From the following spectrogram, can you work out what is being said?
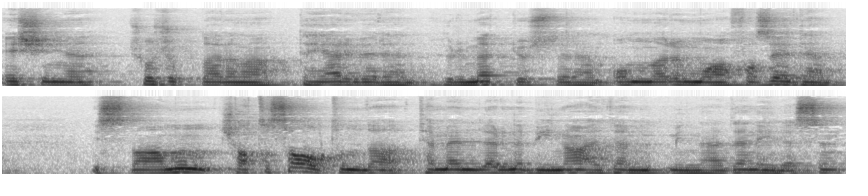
Eşine, çocuklarına değer veren, hürmet gösteren, onları muhafaza eden, İslam'ın çatısı altında temellerini bina eden müminlerden eylesin.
